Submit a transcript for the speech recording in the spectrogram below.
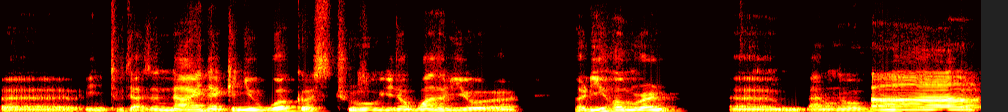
uh, in 2009, and can you walk us through, you know, one of your early home run? Um, I don't know, uh,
